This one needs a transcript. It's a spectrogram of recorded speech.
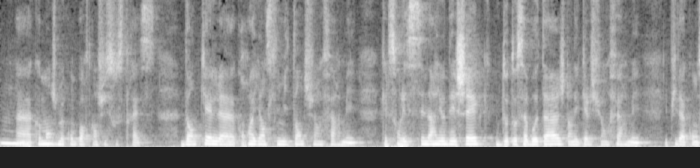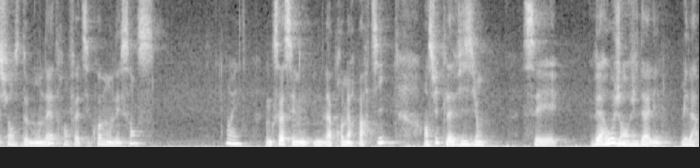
Mm. euh, Comment je me comporte quand je suis sous stress? Dans quelles croyances limitantes je suis enfermée? Quels sont les scénarios d'échec ou d'autosabotage dans lesquels je suis enfermée? Et puis la conscience de mon être, en fait, c'est quoi mon essence? Oui. Donc ça, c'est la première partie. Ensuite, la vision. C'est vers où j'ai envie d'aller. Mais là,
